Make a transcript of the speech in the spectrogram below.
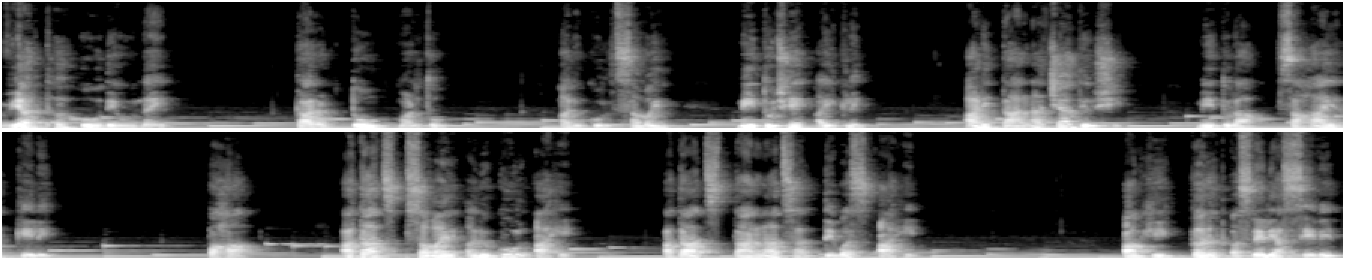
व्यर्थ होऊ देऊ नये. कारण तो म्हणतो अनुकूल समय मी तुझे ऐकले आणि तारणाच्या दिवशी मी तुला सहाय्य केले. पहा. आताच समय अनुकूल आहे. आताच तारणाचा दिवस आहे. आम्ही करत असलेल्या सेवेत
